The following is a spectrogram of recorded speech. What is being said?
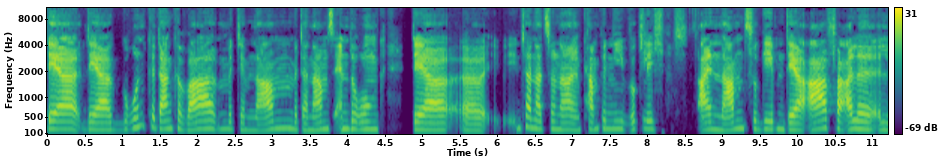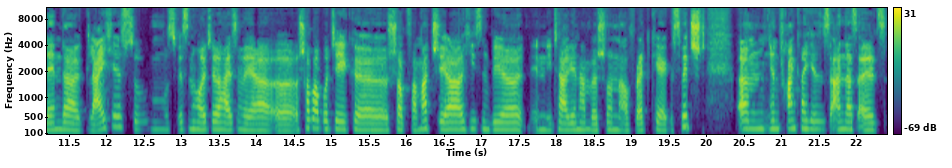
der, der Grundgedanke war mit dem Namen, mit der Namensänderung der äh, internationalen Company wirklich einen Namen zu geben, der A für alle Länder gleich ist. Du musst wissen, heute heißen wir ja äh, Shop Apotheke, Shop Pharmacia hießen wir. In Italien haben wir schon auf Redcare geswitcht. Ähm, in Frankreich ist es anders als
